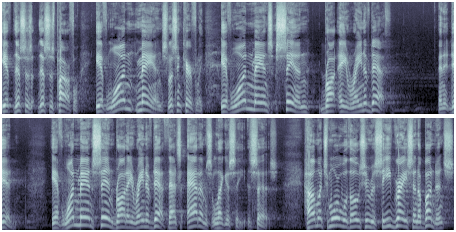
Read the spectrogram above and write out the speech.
if this is this is powerful. If one man's, listen carefully, if one man's sin brought a reign of death, and it did if one man's sin brought a reign of death, that's Adam's legacy, it says. How much more will those who receive grace in abundance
